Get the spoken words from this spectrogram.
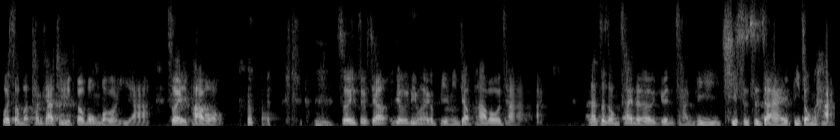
为什么烫下去都懵无去啊？所以帕波，嗯，所以这叫用另外一个别名叫帕波菜。那这种菜的原产地其实是在地中海，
